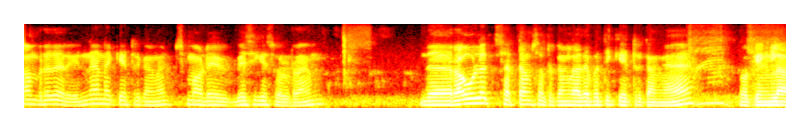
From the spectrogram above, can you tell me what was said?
ஆ பிரதர் என்னென்ன கேட்டிருக்காங்கன்னா சும்மா அப்படியே பேசிக்காக சொல்கிறேன் இந்த ரவுலட் சட்டம் சொல்லிருக்காங்களா அதை பற்றி கேட்டிருக்காங்க. ஓகேங்களா?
